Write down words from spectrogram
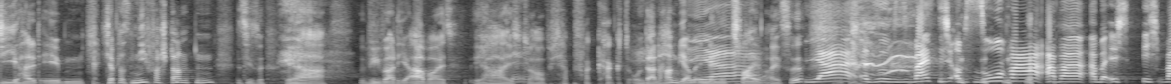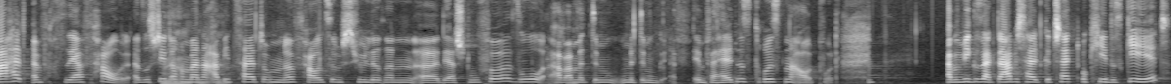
die halt eben, ich habe das nie verstanden, dass sie so, ja, wie war die Arbeit? Ja, ich glaube, ich habe verkackt. Und dann haben die am Ende ja, eine 2, weißt du? Ja, also ich weiß nicht, ob es so war, aber, aber ich, ich war halt einfach sehr faul. Also es steht ja, auch in meiner okay. Abi-Zeitung, ne, faulste Schülerin äh, der Stufe, so, aber mit dem, mit dem im Verhältnis größten Output. Aber wie gesagt, da habe ich halt gecheckt, okay, das geht.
